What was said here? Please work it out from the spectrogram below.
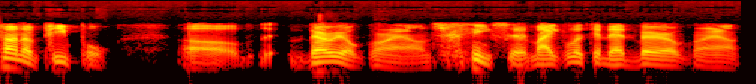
ton of people uh burial grounds he said mike look at that burial ground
